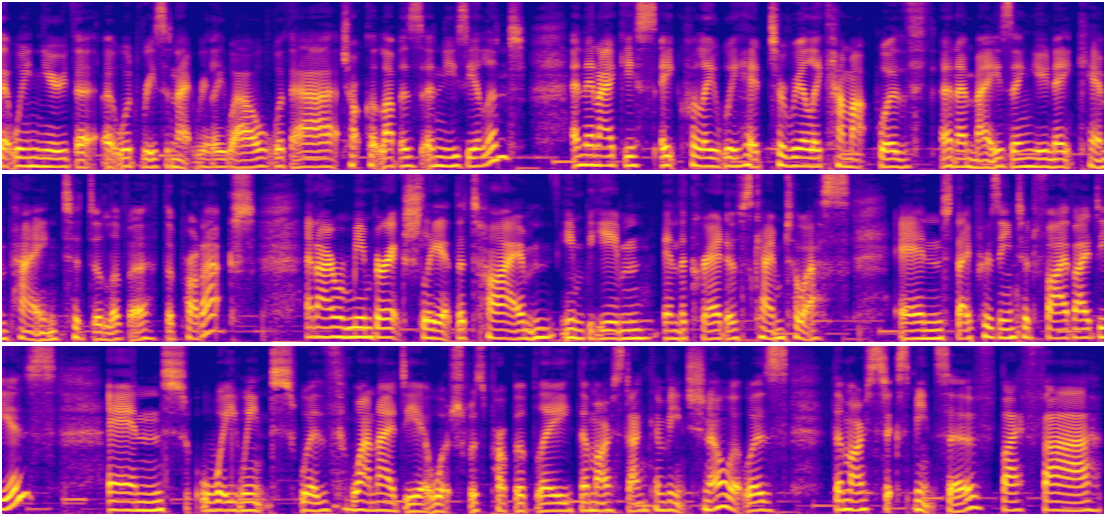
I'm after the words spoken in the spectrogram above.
that we knew that it would resonate really well with our chocolate lovers in New Zealand. And then I guess equally, we had to really come up with an amazing, unique campaign to deliver the product. And I remember actually at the time, MBM and the creatives came to us and they presented five ideas. And we went with one idea, which was probably the most unconventional. It was the most most expensive, by far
